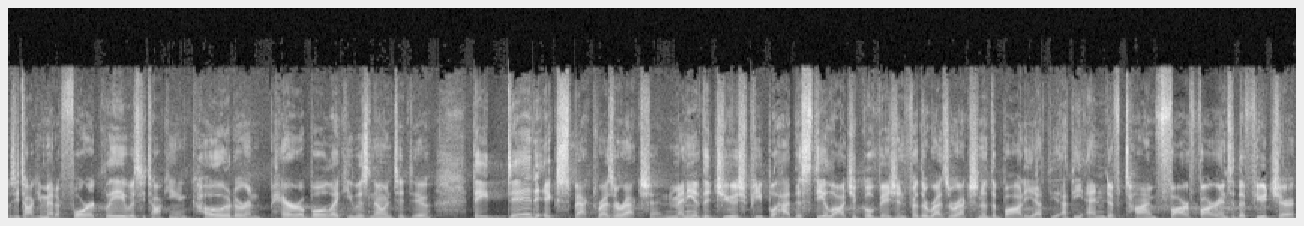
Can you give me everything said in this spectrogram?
Was he talking metaphorically? Was he talking in code or in parable like he was known to do? They did expect resurrection. Many of the Jewish people had this theological vision for the resurrection of the body at the, at the end of time, far, far into the future.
